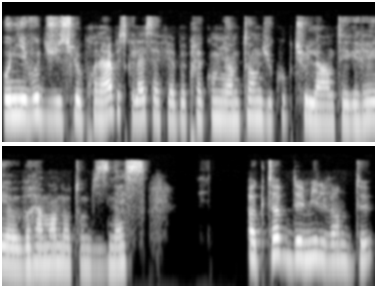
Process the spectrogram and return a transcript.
au niveau du slowpreneuriat, parce que là, ça fait à peu près combien de temps du coup que tu l'as intégré euh, vraiment dans ton business? Octobre 2022,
